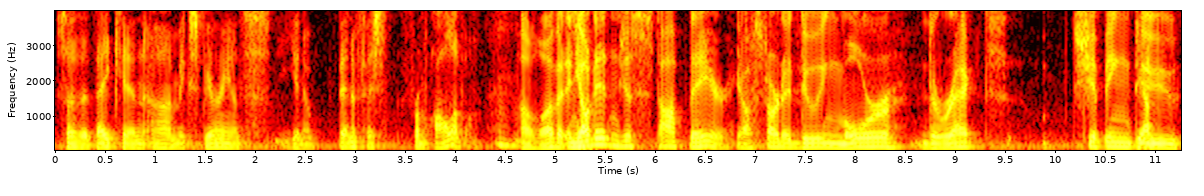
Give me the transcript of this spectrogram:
so that they can um, experience, you know, benefits from all of them. I love it. And y'all didn't just stop there. Y'all started doing more direct shipping to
